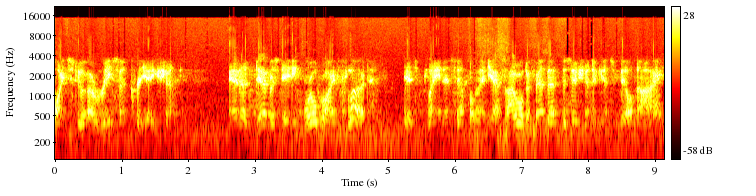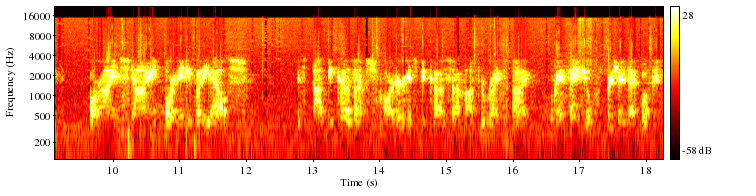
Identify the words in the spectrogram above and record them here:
points to a recent creation and a devastating worldwide flood. It's plain and simple. And yes, I will defend that position against Bill Nye or Einstein or anybody else. It's not because I'm smarter, it's because I'm on the right side. Okay, thank you. Appreciate that, Wolfgang.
